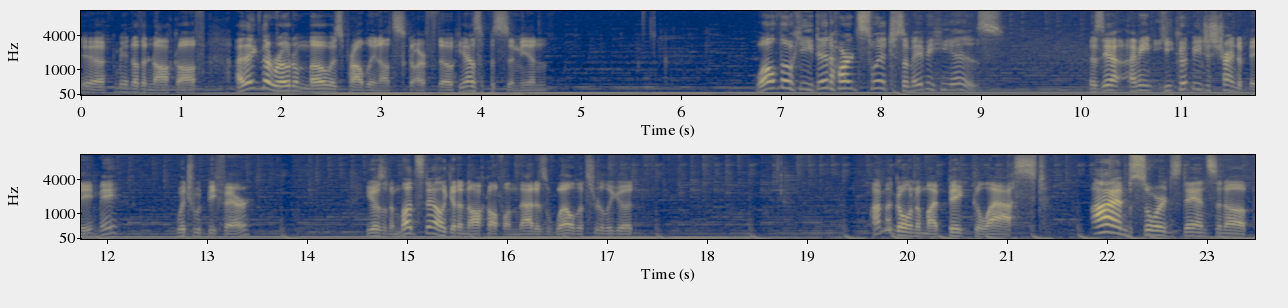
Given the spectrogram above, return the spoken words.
Yeah, give me another knockoff. I think the Rotom Mow is probably not Scarf, though. He has a Passimian. Well, though, he did hard switch, so maybe he is. Because, yeah, I mean, he could be just trying to bait me, which would be fair. He goes into Mudsdale, I get a knockoff on that as well, that's really good. I'm gonna go into my big Gallast. I'm Swords dancing up.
